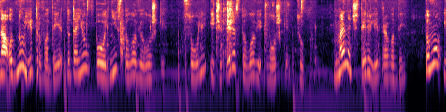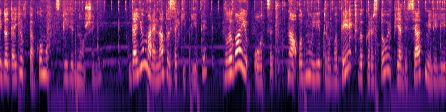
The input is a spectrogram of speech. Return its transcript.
На 1 літр води додаю по 1 столові ложки солі і 4 столові ложки цукру. В мене 4 літра води, тому і додаю в такому співвідношенні. Даю маринаду закипіти, вливаю оцет на 1 літру води, використовую 50 мл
